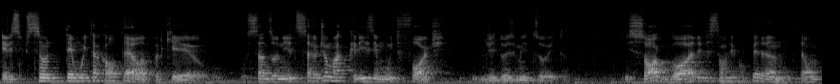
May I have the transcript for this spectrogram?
eles precisam ter muita cautela, porque os Estados Unidos saiu de uma crise muito forte de 2018. E só agora eles estão recuperando. Então,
